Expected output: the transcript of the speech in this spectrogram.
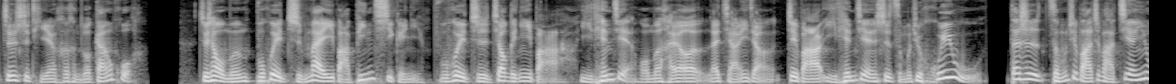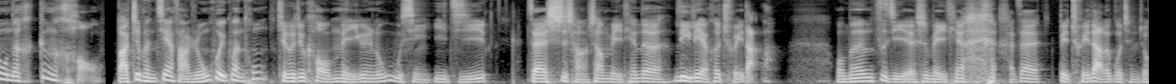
真实体验和很多干货。就像我们不会只卖一把兵器给你，不会只教给你一把倚天剑，我们还要来讲一讲这把倚天剑是怎么去挥舞。但是怎么去把这把剑用的更好，把这本剑法融会贯通，这个就靠我们每一个人的悟性，以及在市场上每天的历练和捶打了。我们自己也是每天还还在被捶打的过程中。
